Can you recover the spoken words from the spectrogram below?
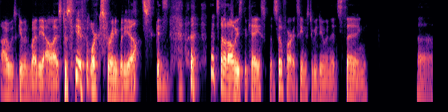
I was given by the allies to see if it works for anybody else. 'Cause that's not always the case, but so far it seems to be doing its thing. Uh,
